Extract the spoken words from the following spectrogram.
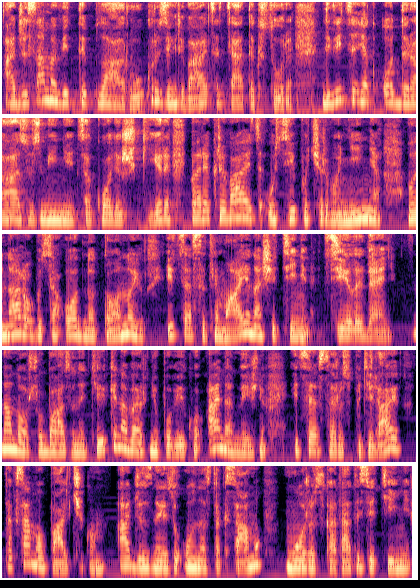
адже саме від тепла рук розігрівається ця текстура. Дивіться, як одразу змінюється колір шкіри, перекриваються усі почервоніння, вона робиться однотонною, і це все тримає наші тіні цілий день. Наношу базу не тільки на верхню повіку, а й на нижню, і це все розподіляю так само пальчиком, адже знизу у нас так само можуть скататися тіні,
